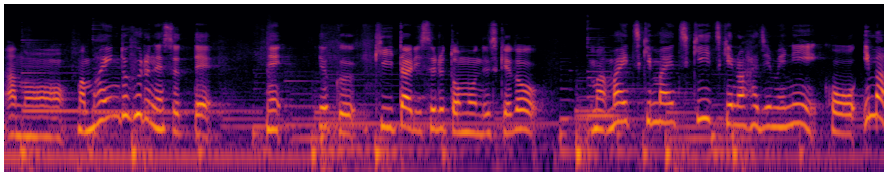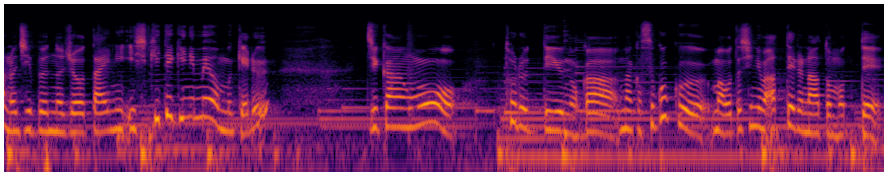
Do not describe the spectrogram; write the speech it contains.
あのまあ、マインドフルネスってねよく聞いたりすると思うんですけど、まあ、毎月毎月月の初めにこう今の自分の状態に意識的に目を向ける時間を取るっていうのがなんかすごく、まあ、私には合ってるなと思って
